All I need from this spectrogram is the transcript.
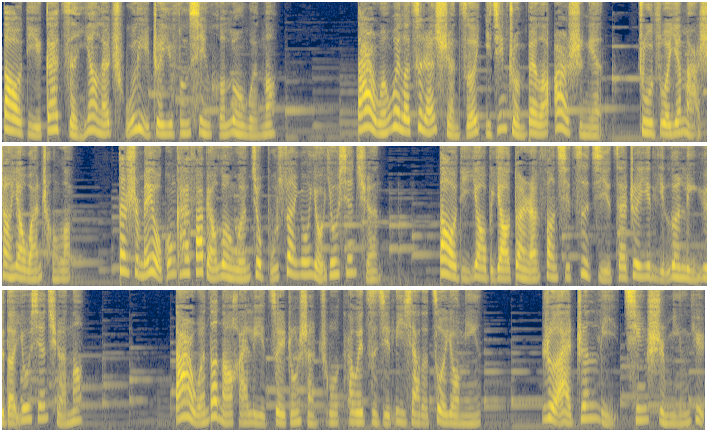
到底该怎样来处理这一封信和论文呢？达尔文为了自然选择已经准备了二十年，著作也马上要完成了，但是没有公开发表论文就不算拥有优先权。到底要不要断然放弃自己在这一理论领域的优先权呢？达尔文的脑海里最终闪出他为自己立下的座右铭：热爱真理，轻视名誉。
